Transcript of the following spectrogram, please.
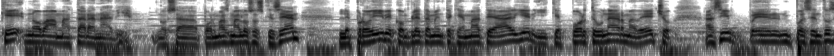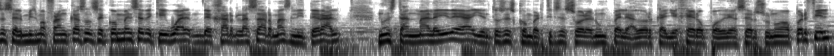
que no va a matar a nadie. O sea, por más malosos que sean, le prohíbe completamente que mate a alguien y que porte un arma, de hecho. Así, pues entonces el mismo Frank Castle se convence de que igual dejar las armas, literal, no es tan mala idea y entonces convertirse solo en un peleador callejero podría ser su nuevo perfil,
